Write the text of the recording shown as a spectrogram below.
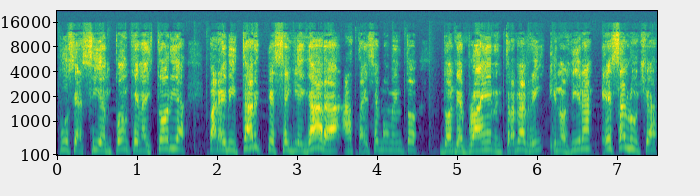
puse a CM Punk en la historia para evitar que se llegara hasta ese momento donde Brian entrara al ring y nos dieran esa lucha,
